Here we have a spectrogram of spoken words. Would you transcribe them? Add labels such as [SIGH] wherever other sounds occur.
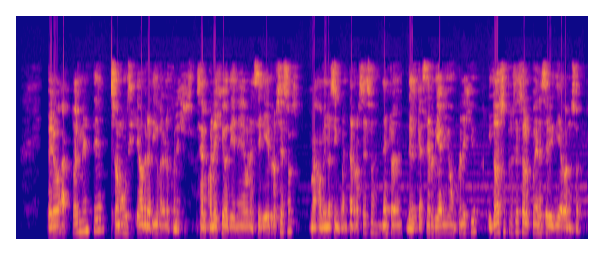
Pero actualmente somos un sistema operativo para los colegios. O sea, el colegio tiene una serie de procesos más o menos 50 procesos dentro del quehacer diario de un colegio y todos esos procesos los pueden hacer hoy día con nosotros.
